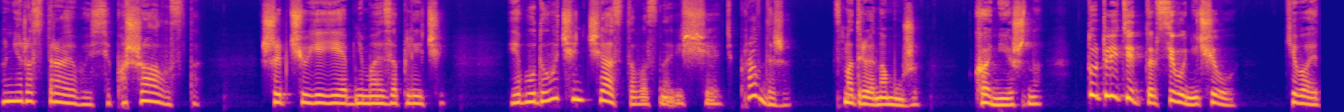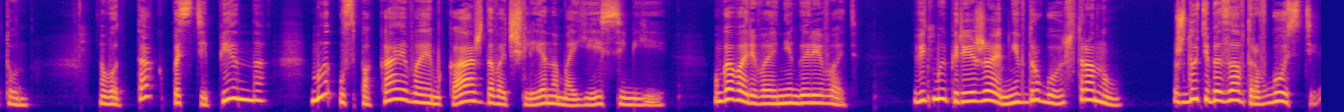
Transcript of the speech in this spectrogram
«Ну не расстраивайся, пожалуйста!» — шепчу я ей, обнимая за плечи. «Я буду очень часто вас навещать, правда же?» Смотрю я на мужа. «Конечно. Тут летит-то всего ничего», — кивает он. Вот так постепенно мы успокаиваем каждого члена моей семьи, уговаривая не горевать. Ведь мы переезжаем не в другую страну. «Жду тебя завтра в гости»,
